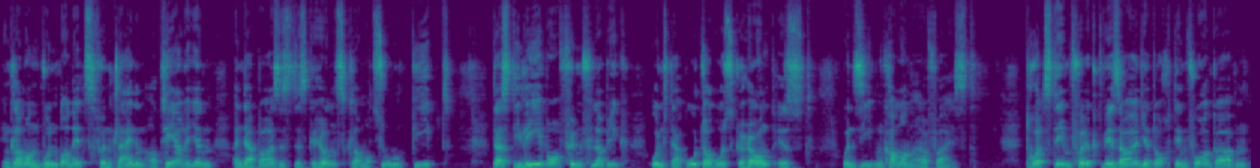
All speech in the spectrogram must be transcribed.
in Klammern Wundernetz von kleinen Arterien an der Basis des Gehirns Klammer zu gibt, dass die Leber fünflappig und der Uterus gehörnt ist und sieben Kammern aufweist. Trotzdem folgt Vesal jedoch den Vorgaben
